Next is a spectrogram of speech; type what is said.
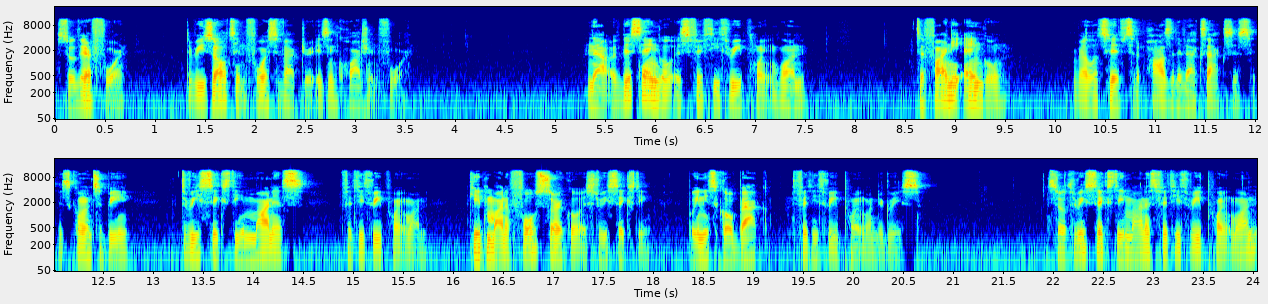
So therefore, the resultant force vector is in quadrant 4. Now, if this angle is 53.1, to find the angle relative to the positive x-axis, it's going to be 360 minus 53.1. Keep in mind, a full circle is 360, but you need to go back 53.1 degrees. So 360 minus 53.1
